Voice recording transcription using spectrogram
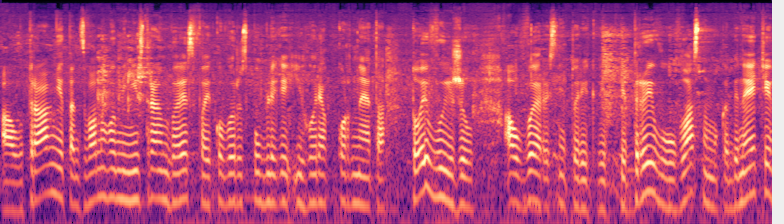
А у травні так званого міністра МВС Фейкової республіки Ігоря Корнета. Той вижив. А у вересні торік від підриву у власному кабінеті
